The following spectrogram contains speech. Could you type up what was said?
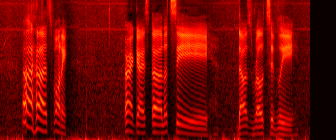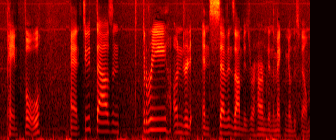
that's funny. All right, guys. Uh, let's see. That was relatively painful, and 2,307 zombies were harmed in the making of this film.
